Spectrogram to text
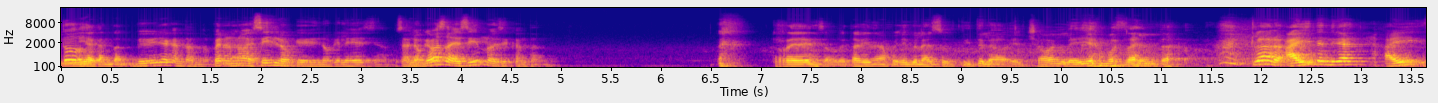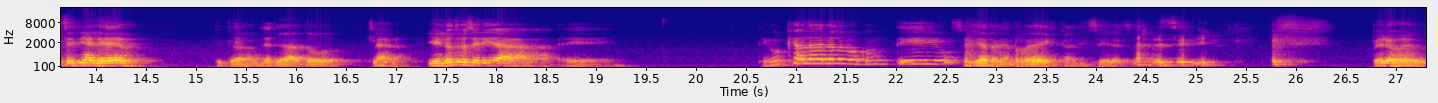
todo. viviría cantando. Viviría cantando. Pero no No. decís lo que, lo que lees. O sea, lo que vas a decir lo decís cantando. Re denso, porque estás viendo una película en subtítulo, el chabón leía en voz alta. Claro, ahí tendrías. Ahí sería leer. Te quedan puteada todo. Claro. Y el otro sería. eh, tengo que hablar algo contigo. Sería también re ese chabón. Sí. Pero Oh.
